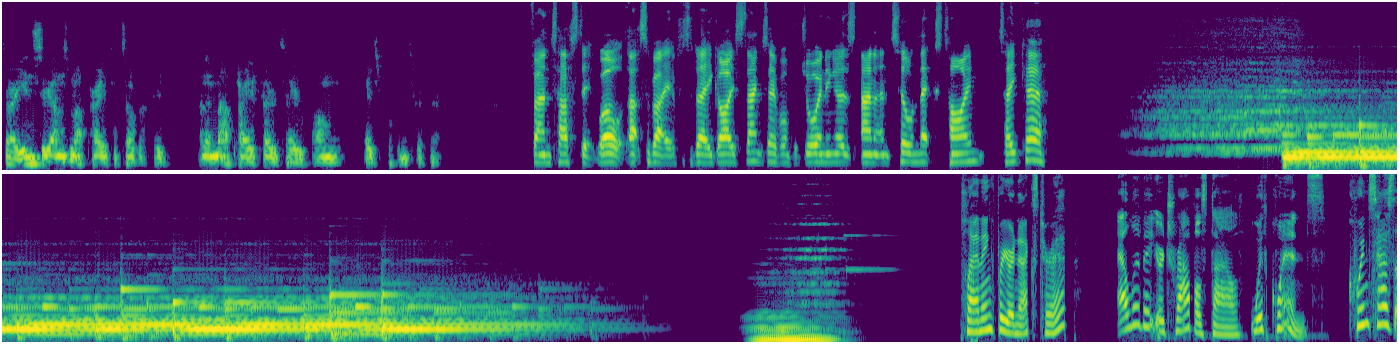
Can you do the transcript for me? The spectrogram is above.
Sorry, Instagram's Matt Parry Photography and then Matt Parry Photo on Facebook and Twitter. Fantastic. Well, that's about it for today, guys. Thanks everyone for joining us. And until next time, take care. Planning for your next trip? Elevate your travel style with Quince. Quince has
